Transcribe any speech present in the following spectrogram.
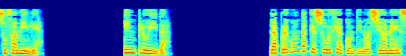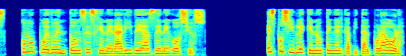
su familia incluida. La pregunta que surge a continuación es, ¿cómo puedo entonces generar ideas de negocios? Es posible que no tenga el capital por ahora,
